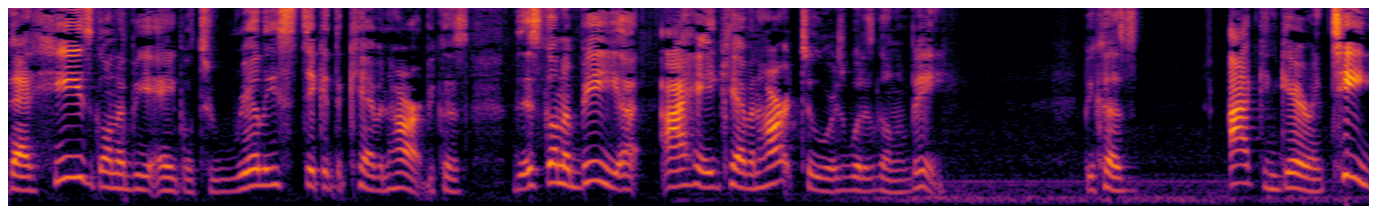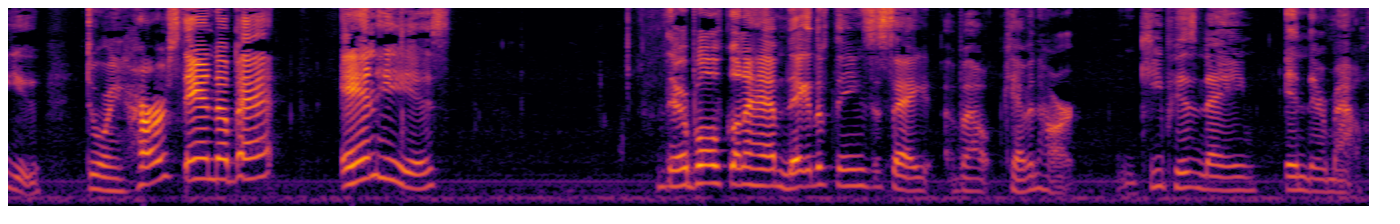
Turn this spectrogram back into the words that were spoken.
that he's going to be able to really stick it to Kevin Hart because it's going to be a I hate Kevin Hart tour is what it's going to be. Because I can guarantee you during her stand up act and his, they're both going to have negative things to say about Kevin Hart and keep his name in their mouth.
